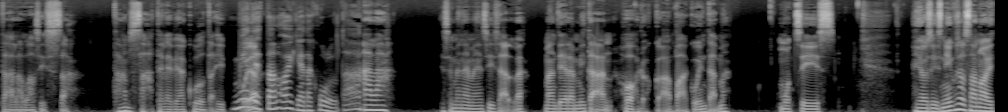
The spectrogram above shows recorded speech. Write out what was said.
täällä lasissa tanssaatelevia kultahippuja. Mietin, että on oikeata kultaa. Älä. Ja se menee meidän sisälle. Mä en tiedä mitään hohdokkaampaa kuin tämä. Mut siis, joo siis niin kuin sä sanoit,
